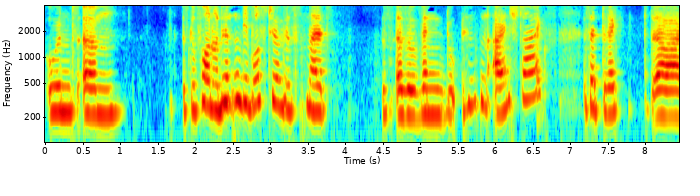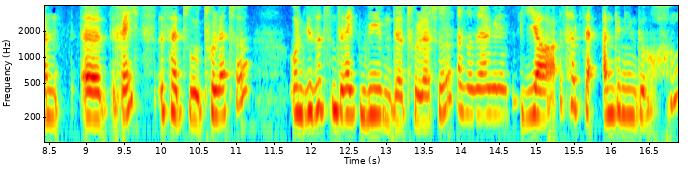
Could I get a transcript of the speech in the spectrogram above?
Und ähm, es gibt vorne und hinten die Bustür und wir sitzen halt, also wenn du hinten einsteigst, ist halt direkt da äh, rechts ist halt so Toilette und wir sitzen direkt neben der Toilette. Das war sehr angenehm. Ja, es hat sehr angenehm gerochen.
